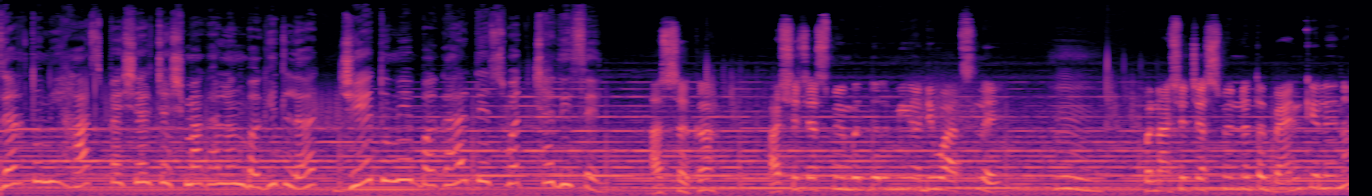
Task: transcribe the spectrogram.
जर तुम्ही हा स्पेशल चष्मा घालून बघितलं जे तुम्ही बघाल ते स्वच्छ दिसेल. असं का? अशा चष्म्याबद्दल मी आधी वाचलंय. पण अशा चष्म्यांना तर बॅन केलंय ना?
